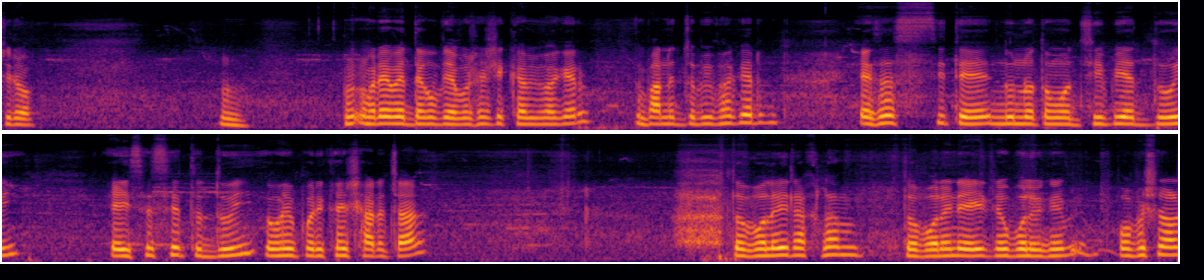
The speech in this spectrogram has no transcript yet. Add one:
zero আমরা এবার দেখো ব্যবসায় শিক্ষা বিভাগের, বাণিজ্য বিভাগের এসএসসিতে ন্যূনতম জিপিএ দুই এইচএসসিতে দুই, উভয় পরীক্ষায় সাড়ে চার। তো বলেই রাখলাম, তো বলেন এইটা বলে প্রফেশনাল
